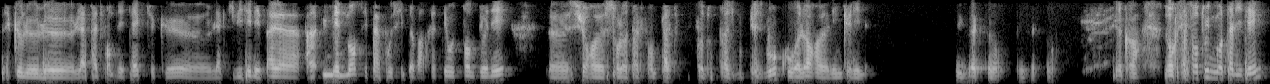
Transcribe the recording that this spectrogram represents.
parce que le, le, la plateforme détecte que euh, l'activité n'est pas, enfin, humainement, c'est pas possible d'avoir traité autant de données sur sur la plateforme Facebook ou alors LinkedIn. Exactement, exactement. D'accord. Donc c'est surtout une mentalité.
